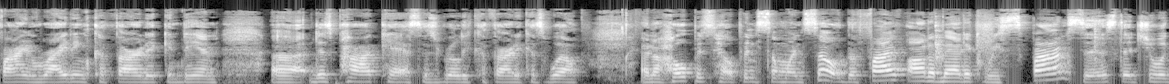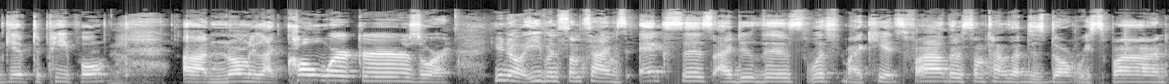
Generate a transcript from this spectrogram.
find writing cathartic, and then uh, this podcast is really cathartic as well. And I hope it's helping someone. So, the five automatic responses that you would give to people, uh, normally like coworkers, or you know, even sometimes exes. I do this with my kid's father. Sometimes I just don't respond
